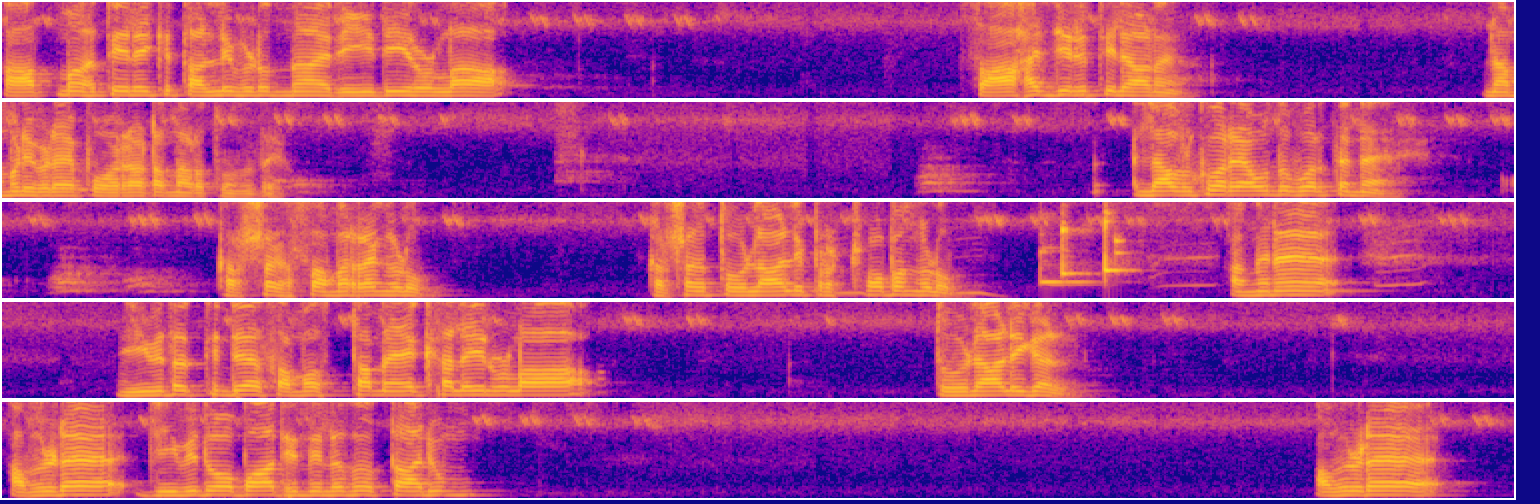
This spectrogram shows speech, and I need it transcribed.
ആത്മഹത്യയിലേക്ക് തള്ളിവിടുന്ന രീതിയിലുള്ള സാഹചര്യത്തിലാണ് നമ്മളിവിടെ പോരാട്ടം നടത്തുന്നത്. എല്ലാവർക്കും അറിയാവുന്ന പോലെ തന്നെ കർഷക സമരങ്ങളും കർഷക തൊഴിലാളി പ്രക്ഷോഭങ്ങളും അങ്ങനെ ജീവിതത്തിന്റെ സമസ്ത മേഖലയിലുള്ള തൊഴിലാളികൾ അവരുടെ ജീവിതോപാധി നിലനിർത്താനും അവരുടെ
